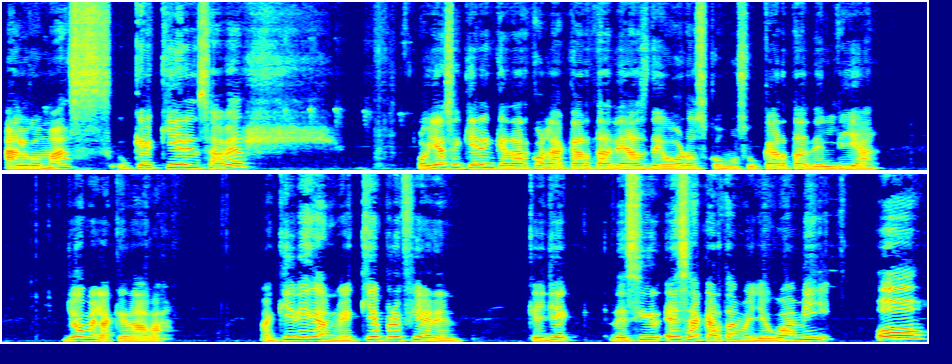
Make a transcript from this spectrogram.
algo más. ¿Qué quieren saber? ¿O ya se quieren quedar con la carta de as de oros como su carta del día? Yo me la quedaba. Aquí díganme, ¿qué prefieren? Que decir, esa carta me llegó a mí o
